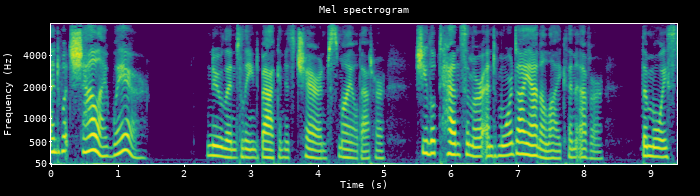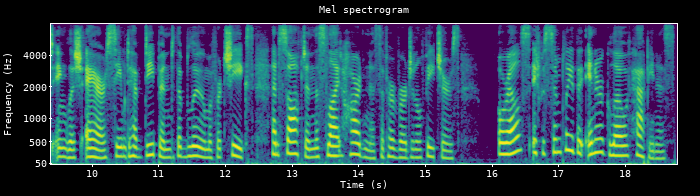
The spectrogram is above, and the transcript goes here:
And what shall I wear?" Newland leaned back in his chair and smiled at her. She looked handsomer and more Diana like than ever. The moist English air seemed to have deepened the bloom of her cheeks and softened the slight hardness of her virginal features; or else it was simply the inner glow of happiness,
